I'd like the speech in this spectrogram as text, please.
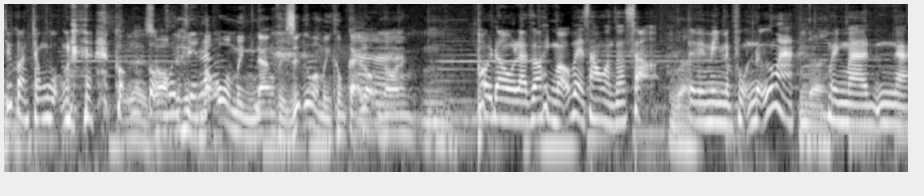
Chứ còn trong bụng là cũng là cũng do cái hình mẫu mà mình đang phải giữ mà mình không cãi lộn À. thôi. Ừ. hồi đầu là do hình mẫu về sau còn do sợ Vâng. tại vì mình là phụ nữ mà Vâng. mình mà à,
